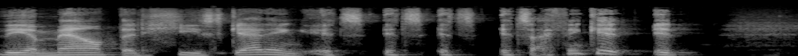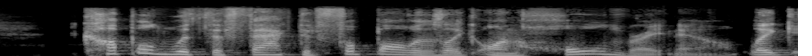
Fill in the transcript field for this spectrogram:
the amount that he's getting. It's it's it's it's I think it it coupled with the fact that football is like on hold right now. Like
